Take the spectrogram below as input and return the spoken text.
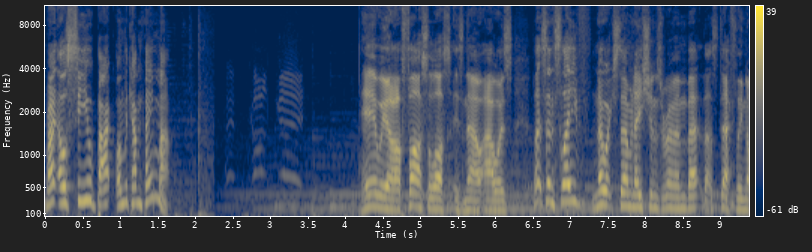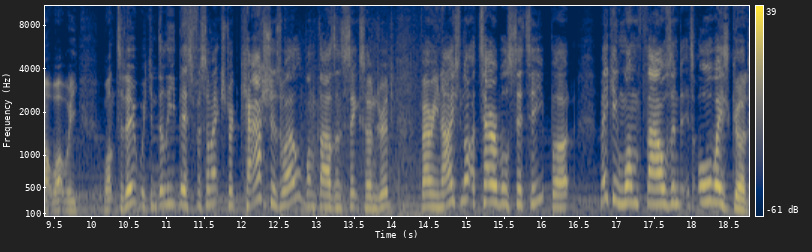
Right, I'll see you back on the campaign map. Here we are. Pharsalos is now ours. Let's enslave. No exterminations, remember. That's definitely not what we want to do. We can delete this for some extra cash as well. 1,600. Very nice. Not a terrible city, but making 1,000, it's always good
